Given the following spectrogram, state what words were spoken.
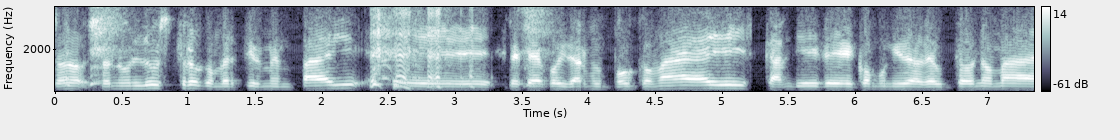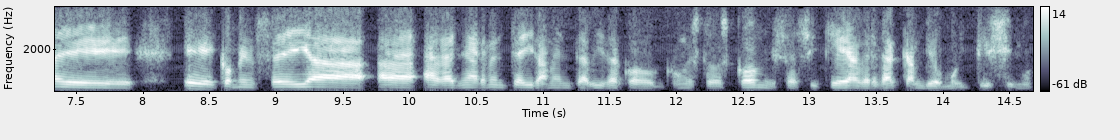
son, son un lustro convertirme en pai, eh, empecé a cuidarme un pouco máis, cambiei de comunidade autónoma, eh, eh, comecei a, a, a gañar enteiramente a vida con, con estos cómics, así que a verdad cambiou moitísimo.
